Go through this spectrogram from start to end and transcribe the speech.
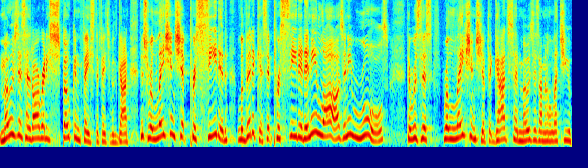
Moses had already spoken face to face with God. This relationship preceded Leviticus, it preceded any laws, any rules. There was this relationship that God said, Moses, I'm going to let you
